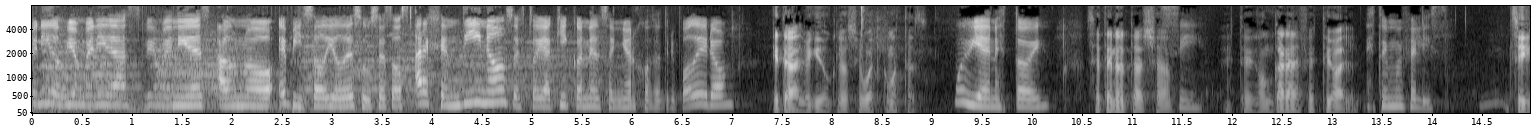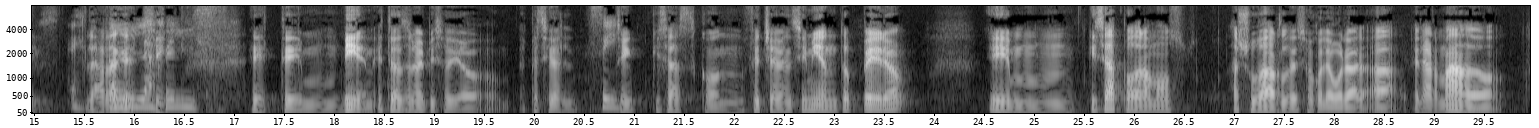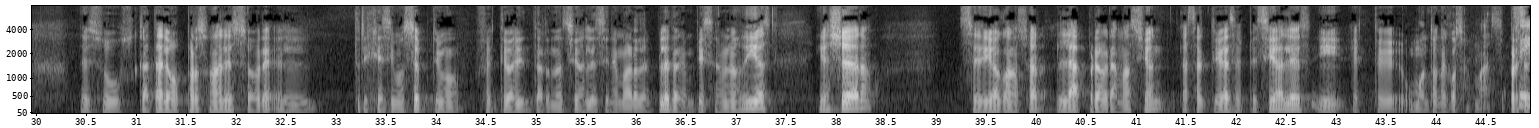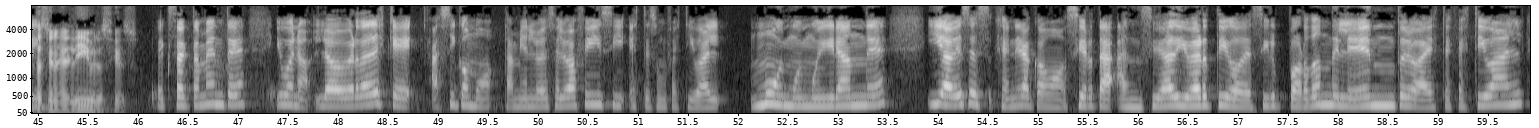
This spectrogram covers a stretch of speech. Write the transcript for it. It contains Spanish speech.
Bienvenidos, bienvenidas, bienvenidas a un nuevo episodio de Sucesos Argentinos. Estoy aquí con el señor José Tripodero. ¿Qué tal, Vicky Duclos? ¿Cómo estás? Muy bien, estoy. Se te nota ya. Sí, Este, con cara de festival. estoy muy feliz. Sí, la verdad que la sí. feliz. Este, bien, este va a ser un episodio especial. Sí. quizás con fecha de vencimiento, pero em, quizás podamos ayudarles o colaborar a el armado de sus catálogos personales sobre el 37 Festival Internacional de Cine Mar del Plata que empieza en unos días y ayer se dio a conocer la programación, las actividades especiales y este un montón de cosas más, presentaciones de libros y eso. Exactamente. Y bueno, la verdad es que así como también lo es el Bafisi, este es un festival muy, muy, muy grande y a veces genera como cierta ansiedad y vértigo decir por dónde le entro a este festival.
